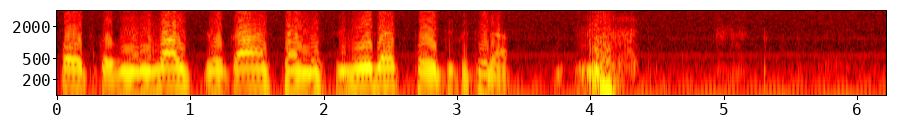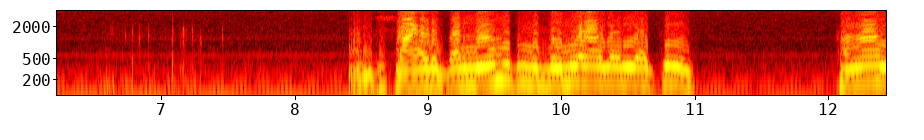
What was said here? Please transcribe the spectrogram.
پوت کو۔ نماز تو کا سر سجودت پوت کو ترا ہم شاعر فرمانے کہ دنیا اگر یہ کہ کمال،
